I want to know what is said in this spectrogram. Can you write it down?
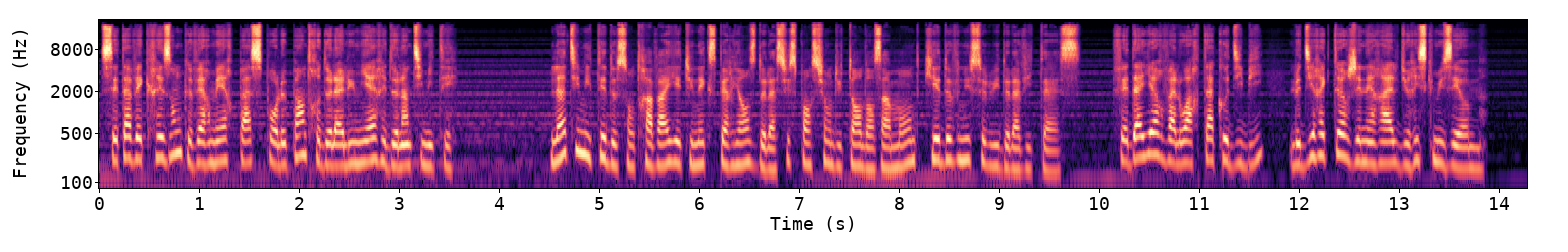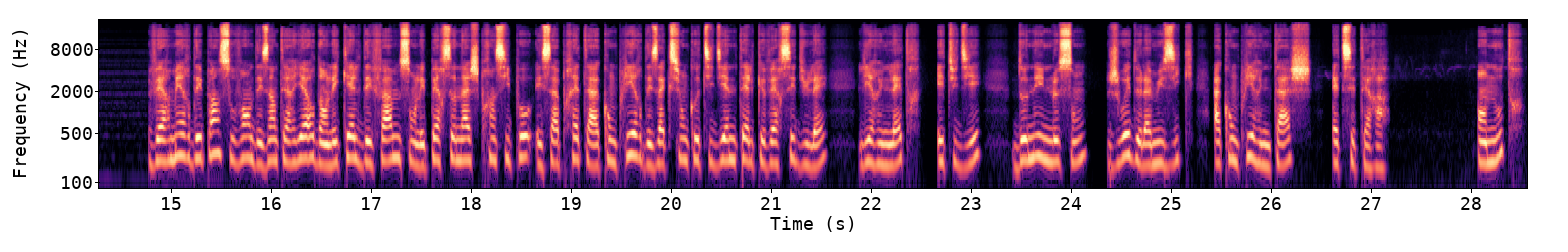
C'est avec raison que Vermeer passe pour le peintre de la lumière et de l'intimité. L'intimité de son travail est une expérience de la suspension du temps dans un monde qui est devenu celui de la vitesse. Fait d'ailleurs valoir Taco Dibi, le directeur général du Risk Museum. Vermeer dépeint souvent des intérieurs dans lesquels des femmes sont les personnages principaux et s'apprêtent à accomplir des actions quotidiennes telles que verser du lait, lire une lettre, étudier, donner une leçon, jouer de la musique, accomplir une tâche, etc. En outre,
